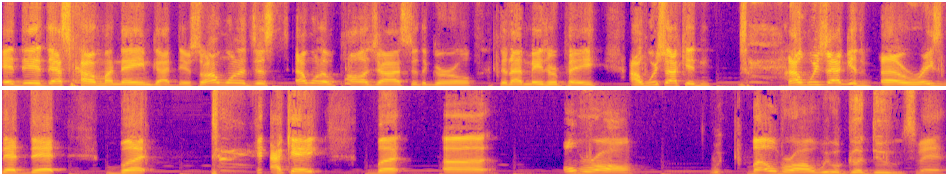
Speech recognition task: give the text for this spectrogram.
and then that's how my name got there. So I want to just I want to apologize to the girl that I made her pay. I wish I could, I wish I could uh, erase that debt, but I can't. But uh overall, we, but overall, we were good dudes, man.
